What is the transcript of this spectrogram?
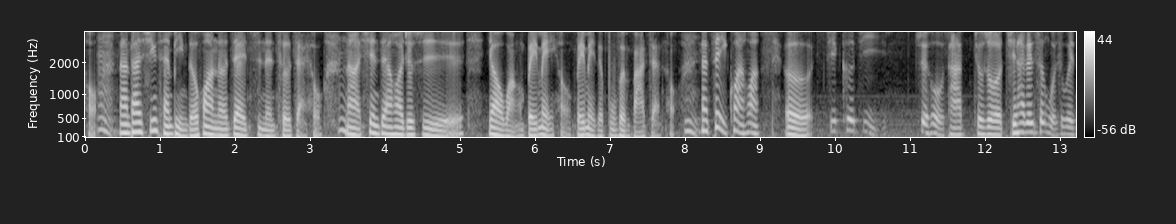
哈。嗯。那它新产品的话呢，在智能车载哈，那现在的话就是要往北美哈，北美的部分发展哈。嗯。那这一块的话，呃，接科技。最后，他就说，其实它跟生活是会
